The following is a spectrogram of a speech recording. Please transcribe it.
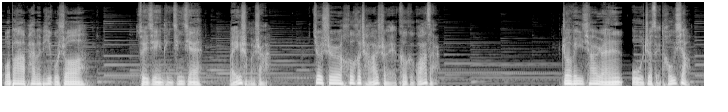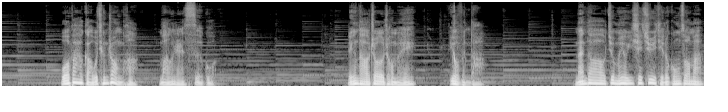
我爸拍拍屁股说：“最近挺清闲，没什么事儿。”就是喝喝茶水，嗑嗑瓜子儿。周围一圈人捂着嘴偷笑。我爸搞不清状况，茫然四顾。领导皱了皱眉，又问道：“难道就没有一些具体的工作吗？”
